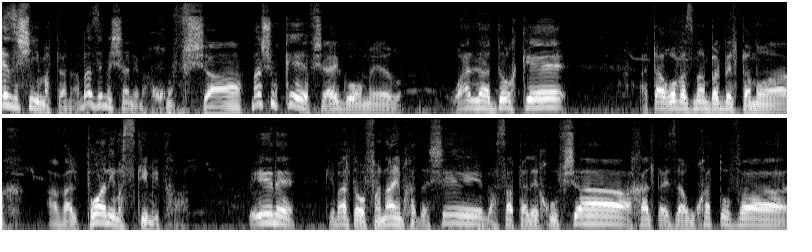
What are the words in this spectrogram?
איזושהי מתנה, מה זה משנה? מה, חופשה, משהו כיף, שהאגו אומר, וואלה, דורקה, אתה רוב הזמן מבלבל את המוח, אבל פה אני מסכים איתך. והנה, קיבלת אופניים חדשים, נסעת לחופשה, אכלת איזו ארוחה טובה,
